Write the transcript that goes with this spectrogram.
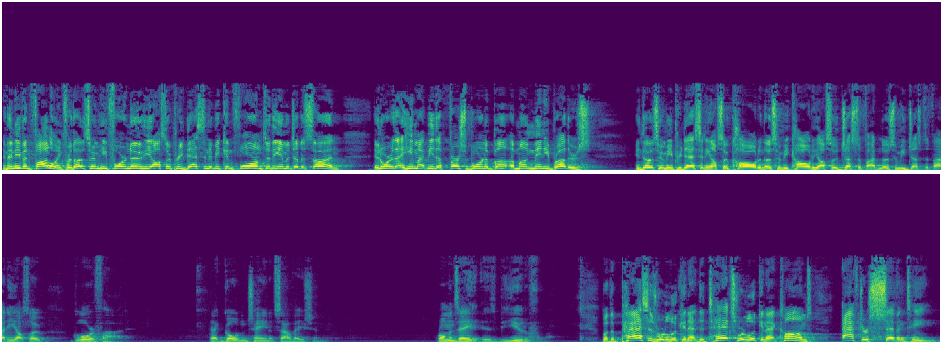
And then even following, for those whom he foreknew, he also predestined to be conformed to the image of his son, in order that he might be the firstborn among many brothers. And those whom he predestined, he also called, and those whom he called, he also justified, and those whom he justified, he also glorified that golden chain of salvation. Romans 8 is beautiful. But the passage we're looking at, the text we're looking at comes after 17.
